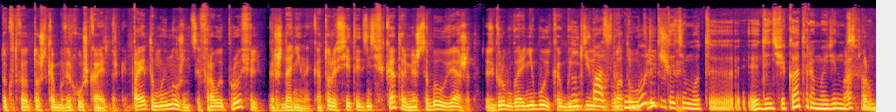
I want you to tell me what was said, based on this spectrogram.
Только то, то, что как бы верхушка айсберга. Поэтому и нужен цифровой профиль гражданина, который все эти идентификаторы между собой увяжет. То есть, грубо говоря, не будет как бы Ну, единого паспорт не золотого будет ключика. вот этим вот э, идентификатором и единым Паспорт будет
